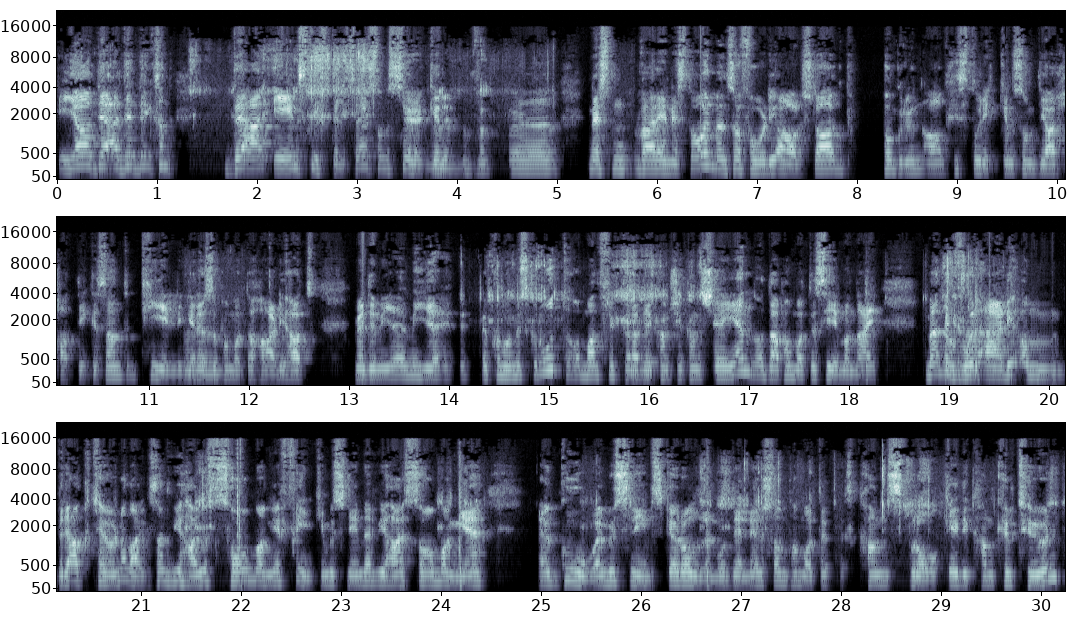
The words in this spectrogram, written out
ja det, er, det, det, det er én stiftelse som søker mm. uh, nesten hver eneste år, men så får de avslag pga. historikken som de har hatt. ikke sant? Tidligere mm -hmm. så på en måte har de hatt veldig mye, mye økonomisk rot, og man frykter at det kanskje kan skje igjen, og da på en måte sier man nei. Men hvor er de andre aktørene, da? ikke sant? Vi har jo så mange flinke muslimer. Vi har så mange eh, gode muslimske rollemodeller som på en måte kan språket, de kan kulturen.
